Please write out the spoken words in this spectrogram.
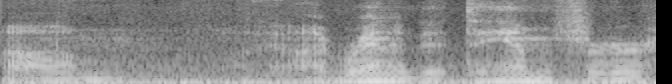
Um, I rented it to him for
